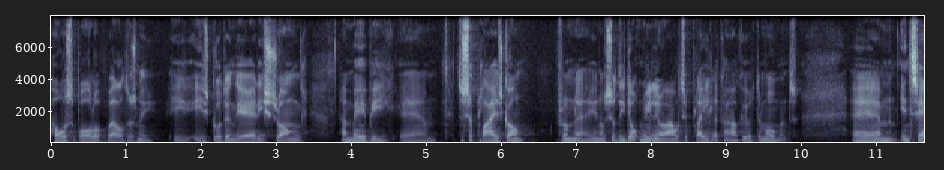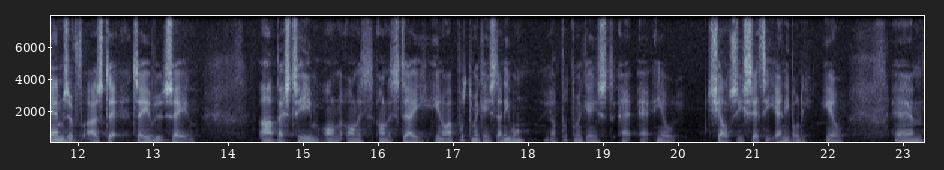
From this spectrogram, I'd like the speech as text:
holds the ball up well, doesn't he? he he's good in the air, he's strong, and maybe um, the supply is gone from there, you know, so they don't really know how to play Lukaku at the moment. Um, in terms of, as Dave was saying, our best team on, on, its, on its day, you know, I put them against anyone. You know, I put them against, uh, uh, you know, Chelsea, City, anybody, you know. Um,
